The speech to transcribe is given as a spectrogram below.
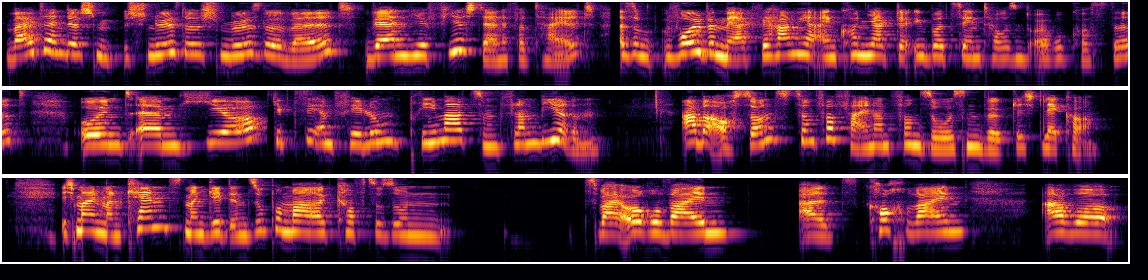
Weiter in der Sch Schnösel-Schmösel-Welt werden hier vier Sterne verteilt. Also wohl bemerkt, wir haben hier einen Cognac, der über 10.000 Euro kostet. Und ähm, hier gibt es die Empfehlung, prima zum Flambieren. Aber auch sonst zum Verfeinern von Soßen wirklich lecker. Ich meine, man kennt's, man geht in den Supermarkt, kauft so, so einen 2-Euro-Wein als Kochwein, aber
